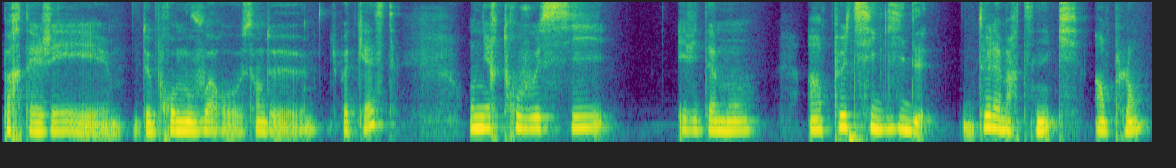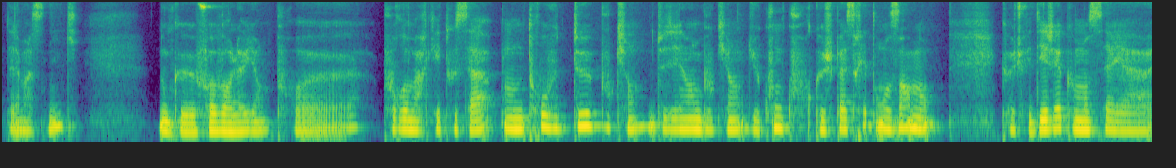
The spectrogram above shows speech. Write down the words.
partager et de promouvoir au sein de, du podcast. On y retrouve aussi évidemment un petit guide de la Martinique, un plan de la Martinique. Donc il euh, faut avoir l'œil hein, pour, euh, pour remarquer tout ça. On trouve deux bouquins, deuxième bouquin du concours que je passerai dans un an, que je vais déjà commencer à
